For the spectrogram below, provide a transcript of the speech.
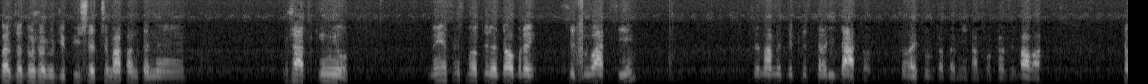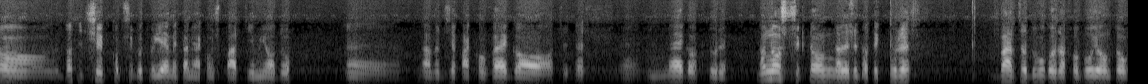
bardzo dużo ludzi pisze, czy ma pan ten e, rzadki miód. My jesteśmy o tyle dobrej sytuacji, że mamy dekrystalizator. Wczoraj córka pewnie tam pokazywała. To dosyć szybko przygotujemy tam jakąś partię miodu, e, nawet rzepakowego, czy też e, innego, który, no noszczyk to on należy do tych, które bardzo długo zachowują tą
